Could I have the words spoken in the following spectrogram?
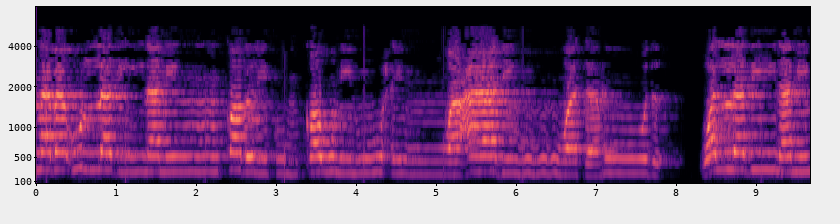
نبأ الذين من قبلكم قوم نوح وعاد وثمود والذين من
